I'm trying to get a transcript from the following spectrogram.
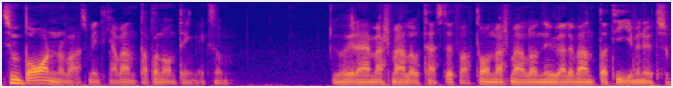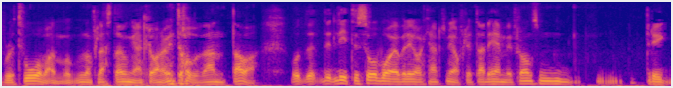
som barn va? som inte kan vänta på någonting liksom Du har ju det här marshmallow-testet va. Ta en marshmallow nu eller vänta 10 minuter så får du två va. De flesta unga klarar ju inte av att vänta va. Och det, det, lite så var jag väl jag kanske när jag flyttade hemifrån som dryg,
